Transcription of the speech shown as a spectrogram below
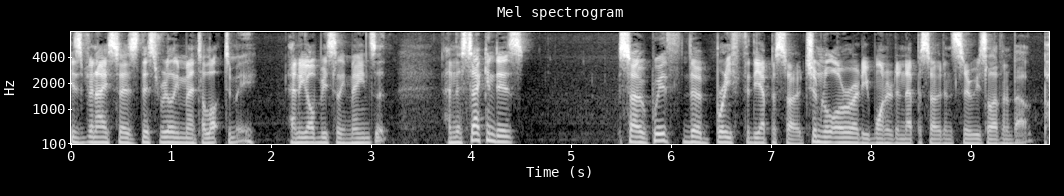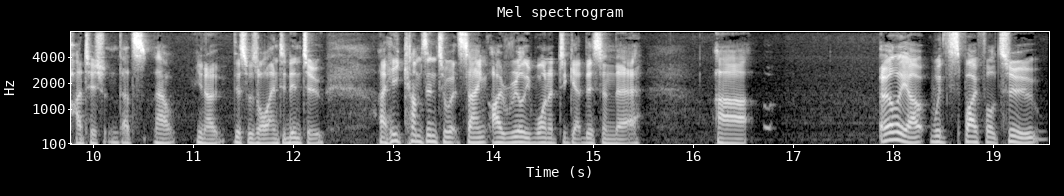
is Vinay says this really meant a lot to me, and he obviously means it. And the second is so with the brief for the episode, Chibnall already wanted an episode in series eleven about partition. That's how you know this was all entered into. Uh, he comes into it saying, "I really wanted to get this in there." Uh, earlier with Spyfall 2,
